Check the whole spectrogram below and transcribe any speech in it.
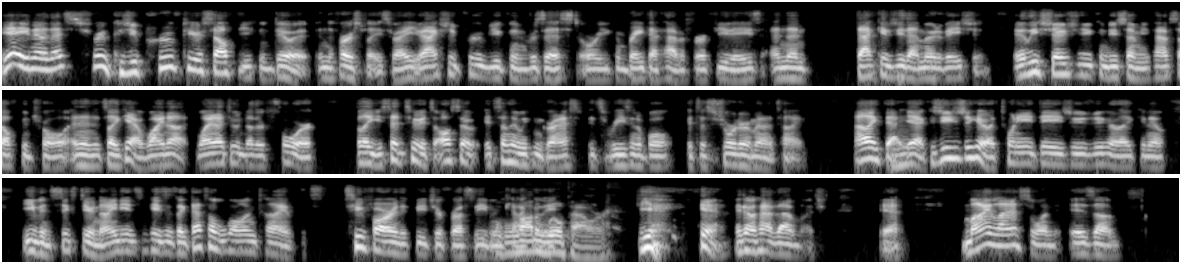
yeah you know that's true because you prove to yourself that you can do it in the first place right you actually prove you can resist or you can break that habit for a few days and then that gives you that motivation it at least shows you you can do something you have self-control and then it's like yeah why not why not do another four but like you said too it's also it's something we can grasp it's reasonable it's a shorter amount of time I like that. Mm-hmm. Yeah, because you usually hear like 28 days. You usually hear like you know even 60 or 90 in some cases. Like that's a long time. It's too far in the future for us to even. A calculate. lot of willpower. Yeah, yeah. I don't have that much. Yeah. My last one is um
